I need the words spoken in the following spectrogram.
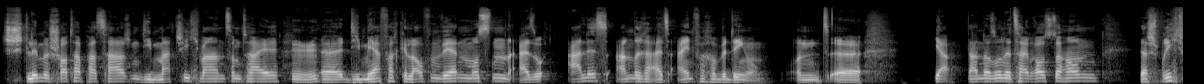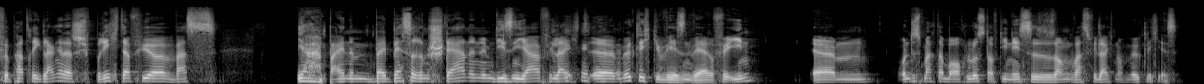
schlimme Schotterpassagen, die matschig waren zum Teil, mhm. äh, die mehrfach gelaufen werden mussten. Also alles andere als einfache Bedingungen. Und äh, ja, dann da so eine Zeit rauszuhauen, das spricht für Patrick Lange, das spricht dafür, was ja, bei einem, bei besseren Sternen in diesem Jahr vielleicht äh, möglich gewesen wäre für ihn. Ähm, und es macht aber auch Lust auf die nächste Saison, was vielleicht noch möglich ist.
